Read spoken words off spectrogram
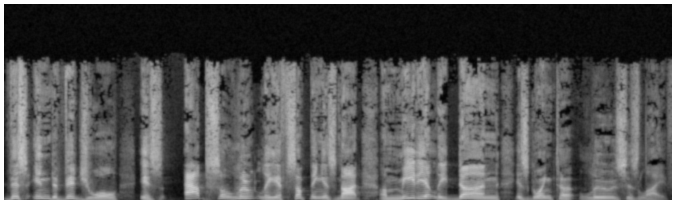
this individual is absolutely, if something is not immediately done, is going to lose his life.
